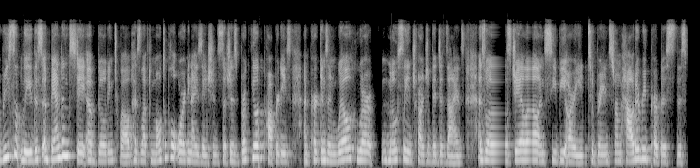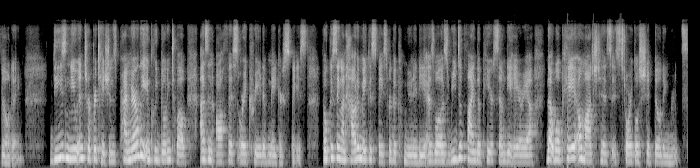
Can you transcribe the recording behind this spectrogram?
Recently, this abandoned state of Building 12 has left multiple organizations such as Brookfield Properties and Perkins and Will, who are mostly in charge of the designs, as well as JLL and CBRE to brainstorm how to repurpose this building. These new interpretations primarily include Building 12 as an office or a creative makerspace, focusing on how to make a space for the community, as well as redefine the Pier 70 area that will pay homage to its historical shipbuilding roots.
